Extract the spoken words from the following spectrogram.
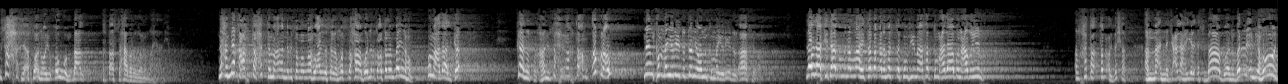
يصحح يا أخوان ويقوم بعض أخطاء الصحابة رضوان الله عليهم. يعني. نعم يقع أخطاء حتى مع النبي صلى الله عليه وسلم والصحابة والنبي صلى الله عليه وسلم بينهم. ومع ذلك كان القرآن يصحح أخطاءهم. اقرأوا. منكم من يريد الدنيا ومنكم من يريد الآخرة. لولا كتاب من الله سبق لمسكم فيما أخذتم عذاب عظيم. الخطأ طبع البشر. أما أن نجعلها هي الأسباب ونبرئ اليهود.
